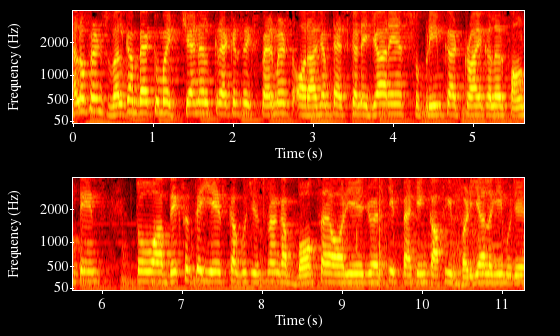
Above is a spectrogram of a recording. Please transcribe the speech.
Hello friends welcome back to my channel crackers experiments और आज हम टेस्ट करने जा रहे हैं सुप्रीम का ट्राई कलर फाउंटेन्स तो आप देख सकते हैं, ये इसका कुछ इस तरह का बॉक्स है और ये जो है इसकी पैकिंग काफ़ी बढ़िया लगी मुझे।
